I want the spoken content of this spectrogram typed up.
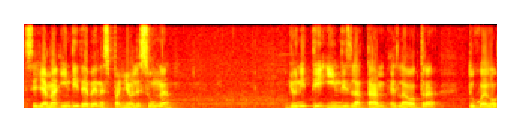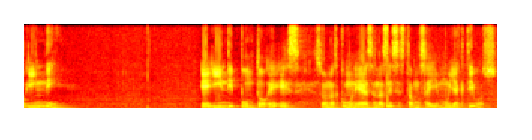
Se llama Indie Dev en español es una Unity Indies Latam es la otra. Tu juego indie e indie.es. Son las comunidades en las que estamos ahí muy activos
